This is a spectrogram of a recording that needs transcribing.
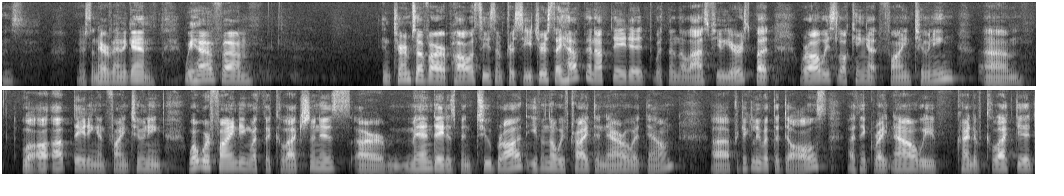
there's, an air vent again. We have, um, in terms of our policies and procedures, they have been updated within the last few years, but we're always looking at fine tuning. Um, well, updating and fine tuning. What we're finding with the collection is our mandate has been too broad, even though we've tried to narrow it down, uh, particularly with the dolls. I think right now we've kind of collected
